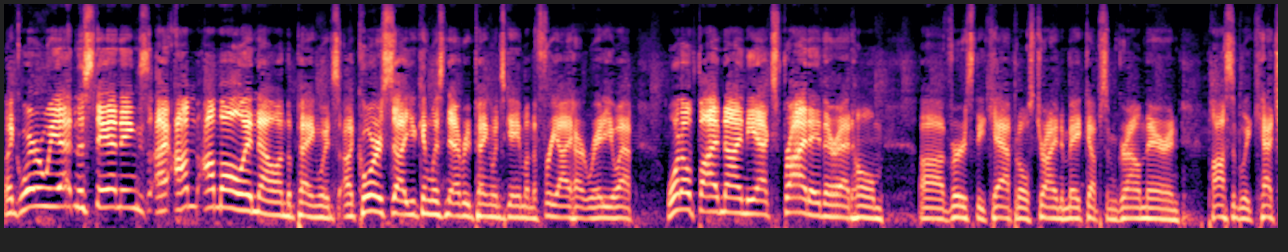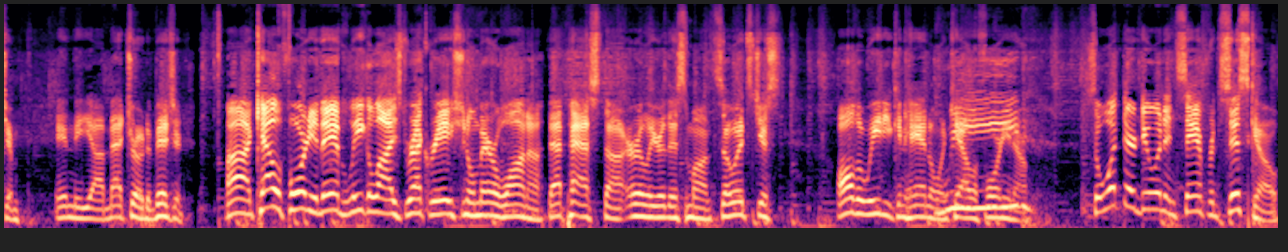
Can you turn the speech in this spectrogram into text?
Like, where are we at in the standings? I, I'm I'm all in now on the Penguins. Of course, uh, you can listen to every Penguins game on the free iHeartRadio app. 105.9 The X Friday. They're at home uh, versus the Capitals, trying to make up some ground there and possibly catch them in the uh, Metro Division. Uh, California, they have legalized recreational marijuana. That passed uh, earlier this month, so it's just all the weed you can handle in California now. So, what they're doing in San Francisco,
